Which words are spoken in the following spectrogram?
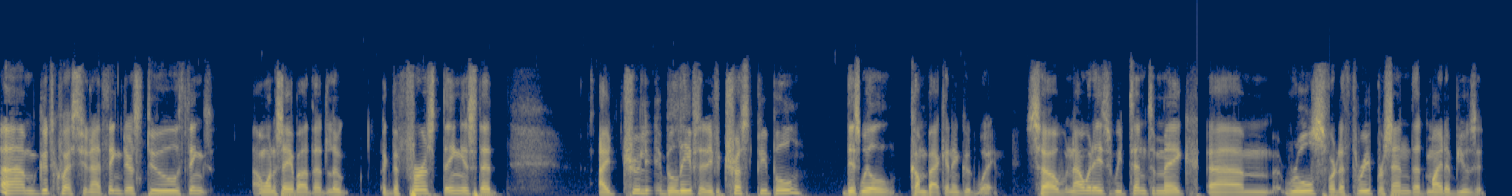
um, good question i think there's two things i want to say about that look like the first thing is that I truly believe that if you trust people, this will come back in a good way. So nowadays we tend to make um, rules for the 3% that might abuse it.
